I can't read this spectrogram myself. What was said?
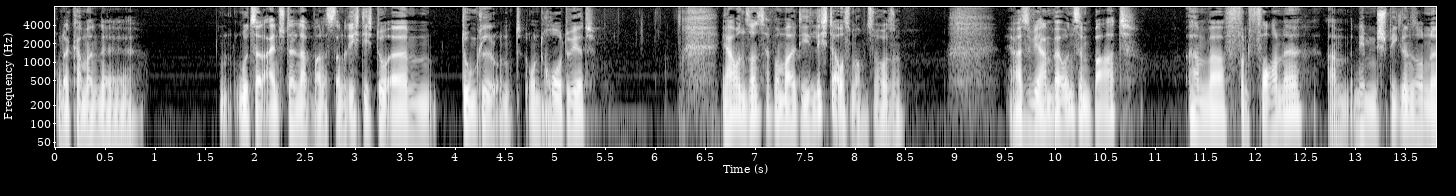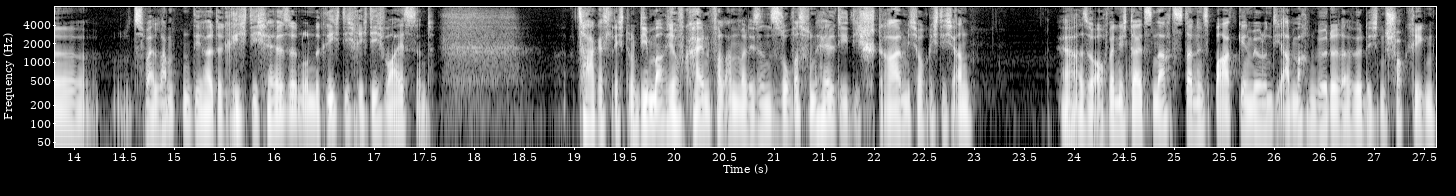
Und da kann man eine, eine Uhrzeit einstellen, ab wann es dann richtig ähm, dunkel und, und rot wird. Ja, und sonst einfach mal die Lichter ausmachen zu Hause. Ja, also wir haben bei uns im Bad, haben wir von vorne ähm, neben den Spiegeln so eine zwei Lampen, die halt richtig hell sind und richtig, richtig weiß sind. Tageslicht. Und die mache ich auf keinen Fall an, weil die sind sowas von hell, die, die strahlen mich auch richtig an. Ja, also auch wenn ich da jetzt nachts dann ins Bad gehen würde und die anmachen würde, da würde ich einen Schock kriegen.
